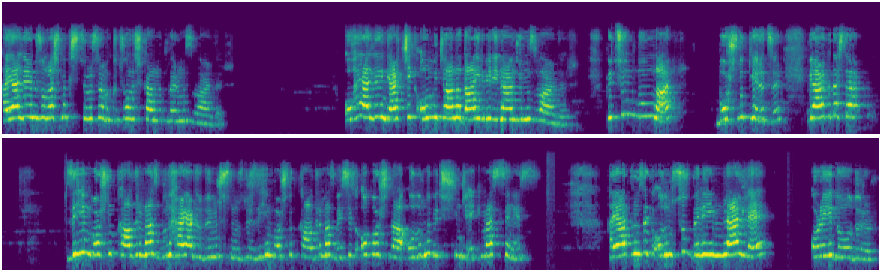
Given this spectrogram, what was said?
Hayallerimize ulaşmak istiyoruzdur ama kötü alışkanlıklarımız vardır. O hayallerin gerçek olmayacağına dair bir inancımız vardır. Bütün bunlar boşluk yaratır. Ve arkadaşlar zihin boşluk kaldırmaz. Bunu her yerde duymuşsunuzdur. Zihin boşluk kaldırmaz ve siz o boşluğa olumlu bir düşünce ekmezseniz hayatınızdaki olumsuz deneyimlerle orayı doldurur.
